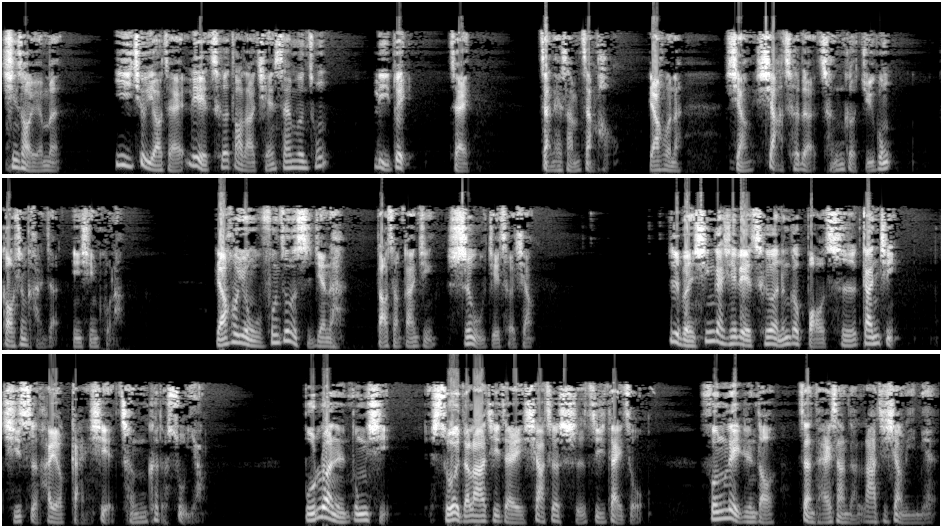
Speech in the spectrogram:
清扫员们依旧要在列车到达前三分钟立队在。站台上面站好，然后呢，向下车的乘客鞠躬，高声喊着“您辛苦了”，然后用五分钟的时间呢，打扫干净十五节车厢。日本新干线列车能够保持干净，其次还要感谢乘客的素养，不乱扔东西，所有的垃圾在下车时自己带走，分类扔到站台上的垃圾箱里面，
